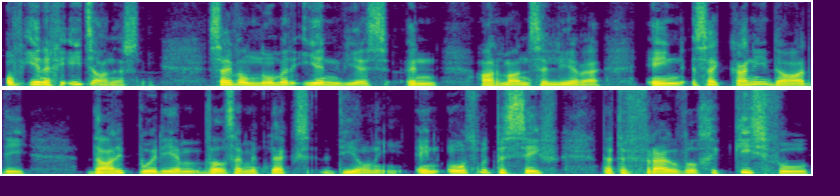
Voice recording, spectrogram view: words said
of enige iets anders nie. Sy wil nommer 1 wees in haar man se lewe en sy kan nie daardie daardie podium wil sy met niks deel nie. En ons moet besef dat 'n vrou wil gekies voel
